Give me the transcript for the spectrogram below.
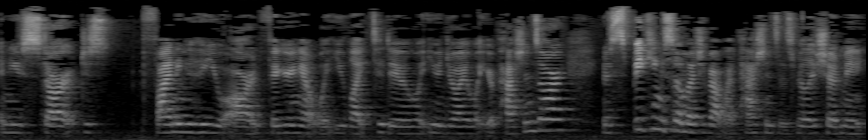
and you start just finding who you are and figuring out what you like to do and what you enjoy and what your passions are, you know, speaking so much about my passions has really showed me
